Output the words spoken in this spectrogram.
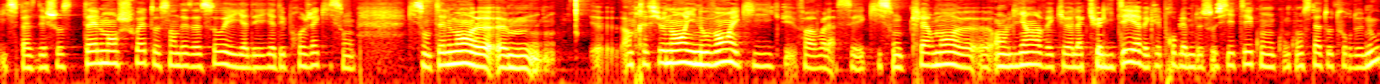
il se passe des choses tellement chouettes au sein des assos et il y, a des, y a des projets qui sont qui sont tellement impressionnants, innovants et qui, enfin voilà, c'est qui sont clairement euh, en lien avec euh, l'actualité, avec les problèmes de société qu'on constate autour de nous.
